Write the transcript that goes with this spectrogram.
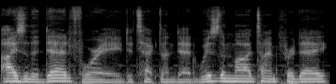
Eyes of the Dead for a Detect Undead Wisdom mod times per day.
